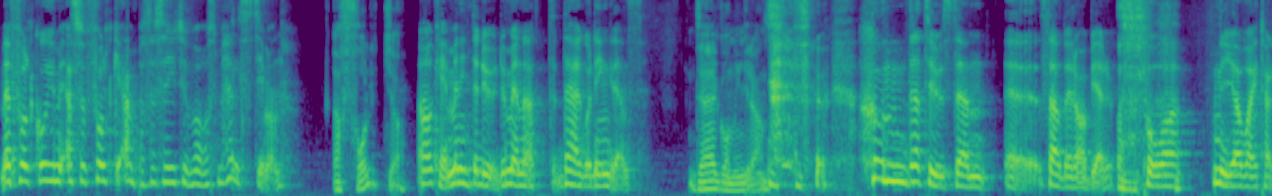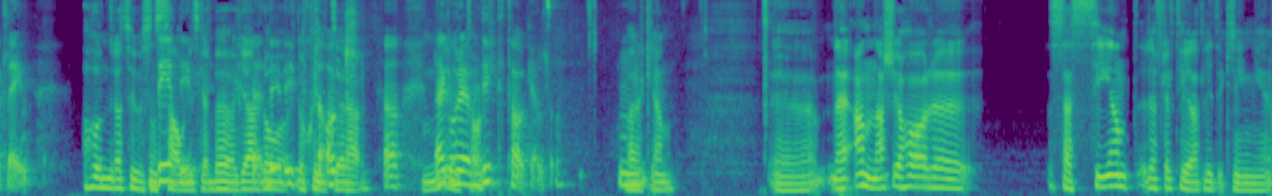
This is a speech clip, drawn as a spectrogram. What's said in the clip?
Men folk går ju, alltså folk anpassar sig ju till vad som helst Simon. Ja, folk ja. Okej, men inte du. Du menar att där går din gräns? Där går min gräns. Hundratusen eh, Saudiarabier på nya White Hart Lane. Hundratusen Det saudiska ditt- bögar, det då, då skiter jag i det tak. här. Ja, Mm, där det är går även tak. ditt tak alltså. Verkligen. Eh, nej, annars, jag har eh, så sent reflekterat lite kring, eh,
